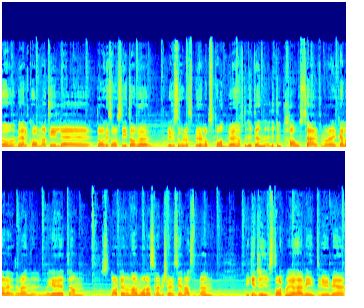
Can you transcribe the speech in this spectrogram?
och välkomna till eh, dagens avsnitt av eh, Revisorernas bröllopspodd. Vi har haft en liten, en liten paus här får man väl kalla det. Det var en, ett, an, snart en och en halv månad sedan vi körde senast. Men vilken rivstart man gör här med intervju med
